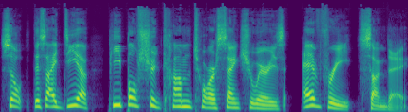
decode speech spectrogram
so, this idea people should come to our sanctuaries every Sunday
